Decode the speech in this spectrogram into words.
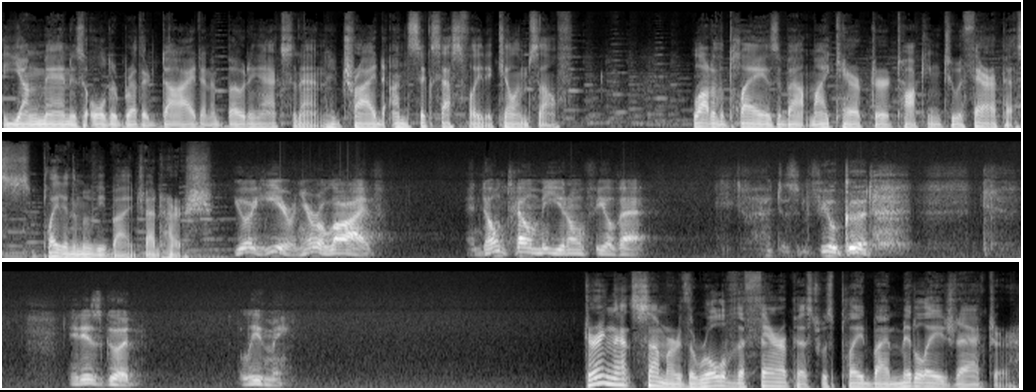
a young man whose older brother died in a boating accident and who tried unsuccessfully to kill himself. A lot of the play is about my character talking to a therapist, played in the movie by Judd Hirsch. You're here and you're alive. And don't tell me you don't feel that. It doesn't feel good. It is good. Believe me. During that summer, the role of the therapist was played by a middle aged actor,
